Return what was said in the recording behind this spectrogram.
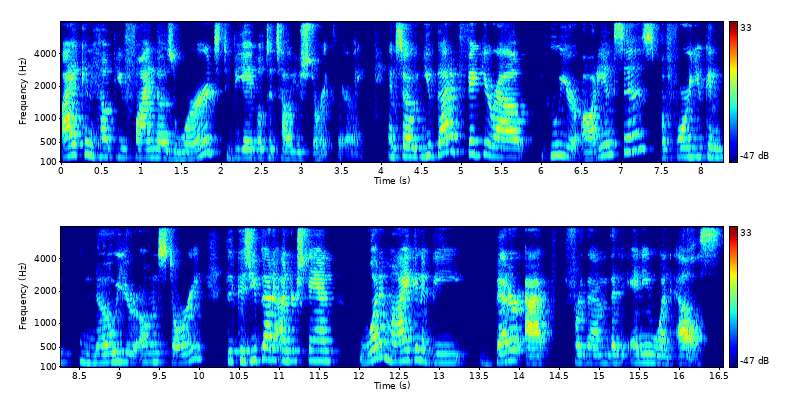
I can help you find those words to be able to tell your story clearly. And so you've got to figure out who your audience is before you can know your own story because you've got to understand what am I going to be better at for them than anyone else?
